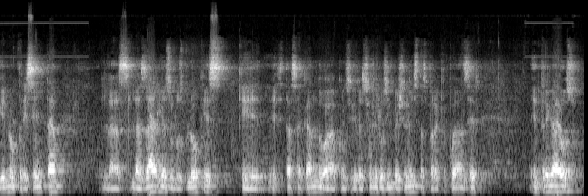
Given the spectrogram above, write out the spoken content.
Gobierno presenta las, las áreas o los bloques que está sacando a consideración de los inversionistas para que puedan ser entregados.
